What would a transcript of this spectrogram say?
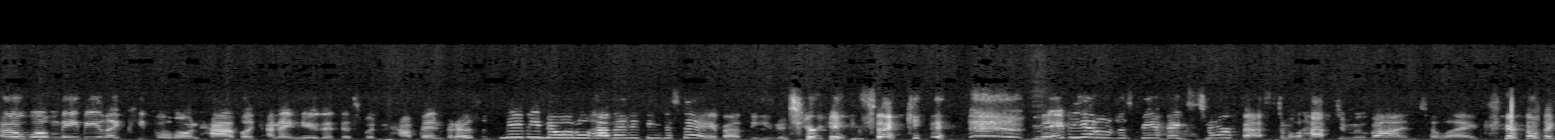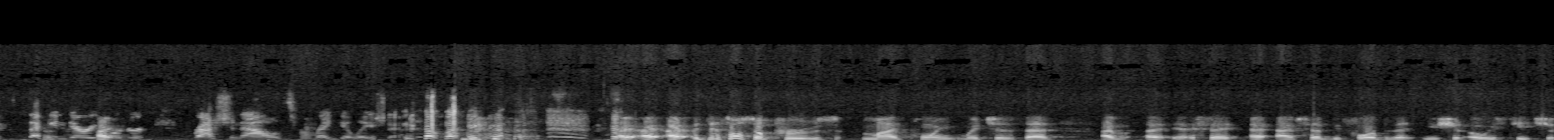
oh well, maybe like people won't have like, and I knew that this wouldn't happen, but I was like, maybe no one will have anything to say about the unitary executive. maybe it'll just be a big snore fest, and we'll have to move on to like like secondary I- order rationales for regulation. I, I, I, this also proves my point, which is that I've, I, I say, I've said before but that you should always teach a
